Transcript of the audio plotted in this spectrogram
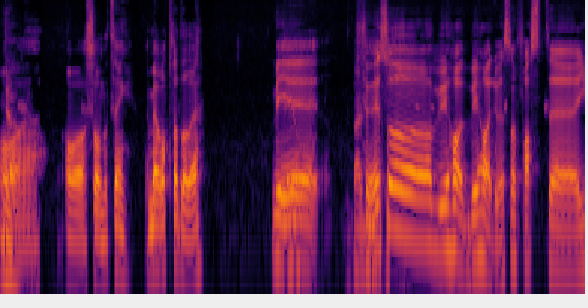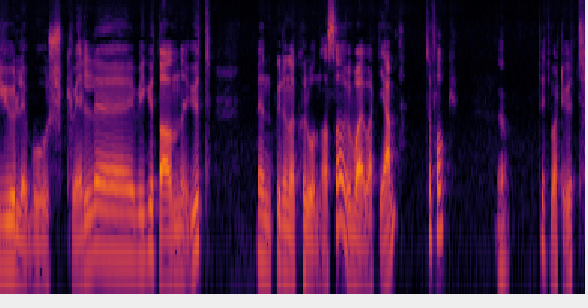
og, Ja. og, og sånne ting. Jeg er mer opptatt av det. Vi, før så vi har, vi har jo en sånn fast uh, julebordskveld, uh, vi guttene ut. Men pga. korona så har vi bare vært hjem til folk. Ja. Vi har ikke vært ut.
